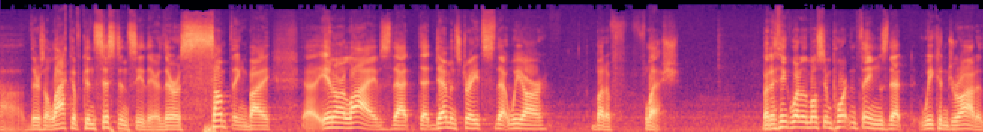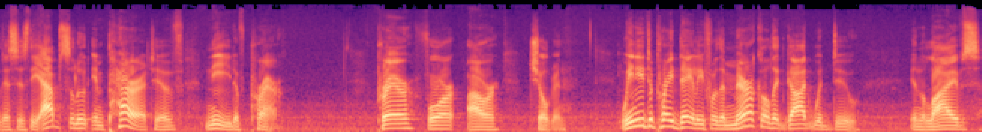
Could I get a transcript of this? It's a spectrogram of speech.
Uh, there's a lack of consistency there. There is something by, uh, in our lives that, that demonstrates that we are but of flesh. But I think one of the most important things that we can draw out of this is the absolute imperative need of prayer. Prayer for our children. We need to pray daily for the miracle that God would do in the lives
